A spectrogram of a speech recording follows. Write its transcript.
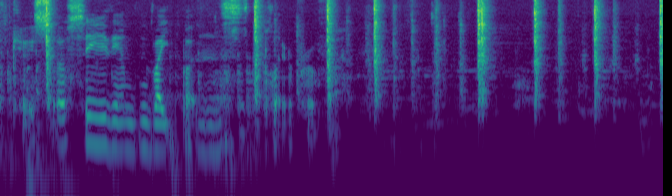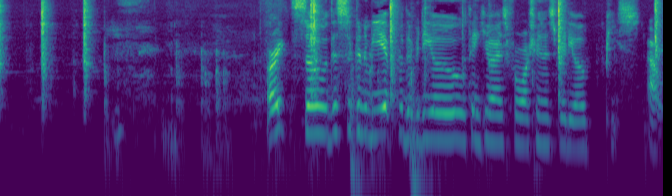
Okay, so see the invite button. This is the player profile. Alright, so this is going to be it for the video. Thank you guys for watching this video. Peace out.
